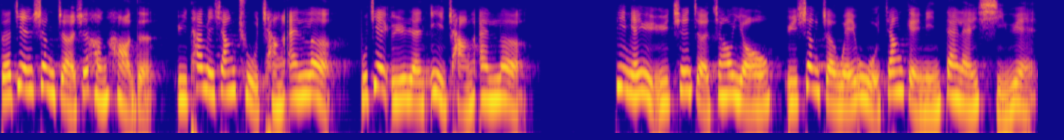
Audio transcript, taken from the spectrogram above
得见圣者是很好的，与他们相处常安乐；不见愚人亦常安乐。避免与愚痴者交游，与圣者为伍，将给您带来喜悦。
